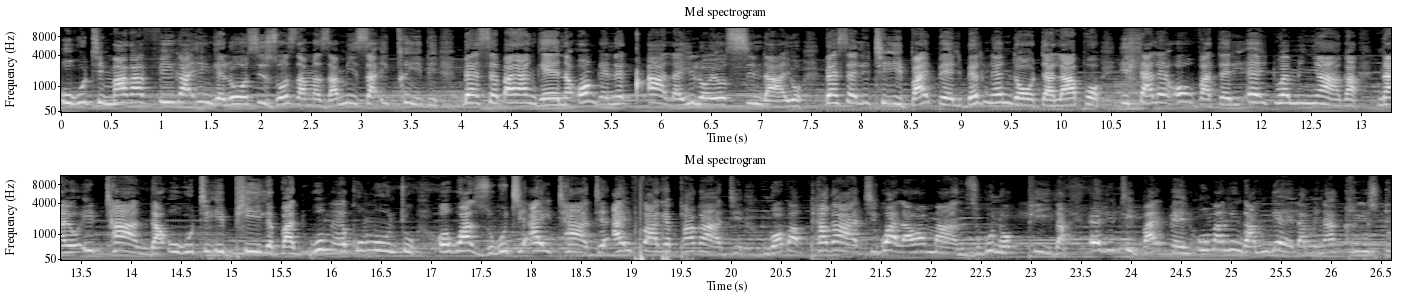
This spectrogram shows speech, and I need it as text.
ukuthi makafika ingelosi izozamazamisa ichibi bese bayangena ongene kuqala yiloyo sindayo bese lithi iBhayibheli bekunendoda lapho ihlale over 38 weminyaka nayo ithanda ukuthi iphile but kungekho umuntu okwazi ukuthi ayithathe ayifake phakathi ngoba phakathi kwalawa manzi kunokuphila elithi iBhayibheli uma ningamkela mina Kristu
